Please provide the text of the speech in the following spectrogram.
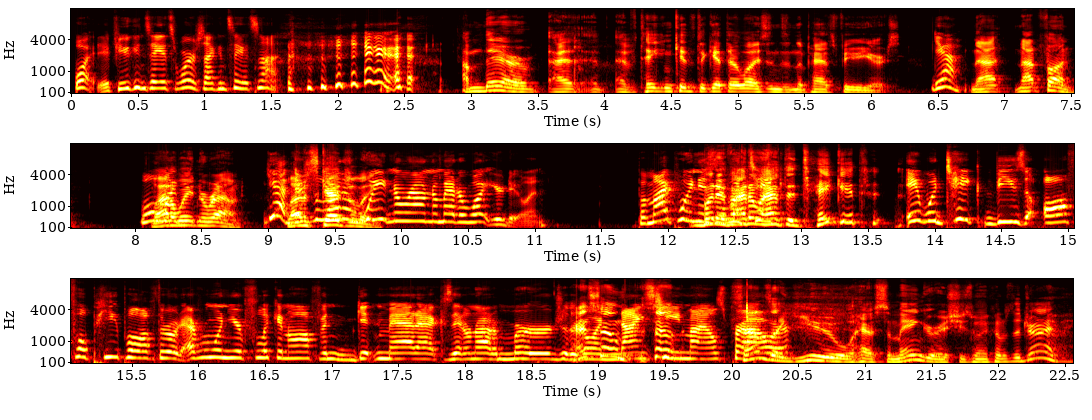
What? If you can say it's worse, I can say it's not. I'm there. I, I've taken kids to get their license in the past few years. yeah. Not not fun. Well, a lot my- of waiting around. Yeah, a lot there's of a lot scheduling. of waiting around no matter what you're doing. But my point is, But if I don't take, have to take it, it would take these awful people off the road. Everyone you're flicking off and getting mad at because they don't know how to merge or they're that going sound- 19 sound- miles per sounds hour. like you have some anger issues when it comes to driving.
